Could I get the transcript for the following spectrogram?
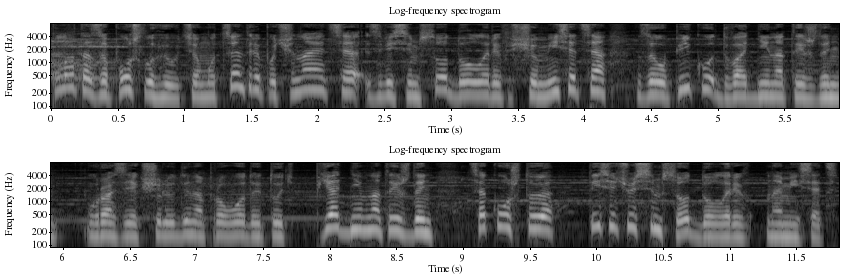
Плата за послуги у цьому центрі починається з 800 доларів щомісяця за опіку два дні на тиждень. У разі якщо людина проводить тут 5 днів на тиждень, це коштує 1700 доларів на місяць.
